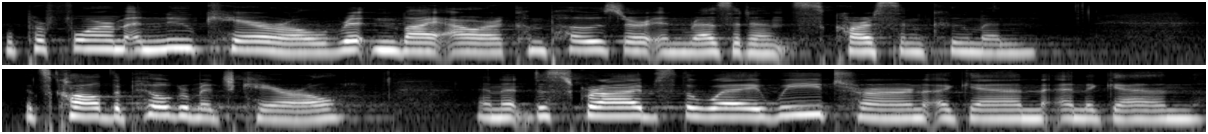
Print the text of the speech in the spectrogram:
will perform a new carol written by our composer in residence, Carson Cooman. It's called the Pilgrimage Carol, and it describes the way we turn again and again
